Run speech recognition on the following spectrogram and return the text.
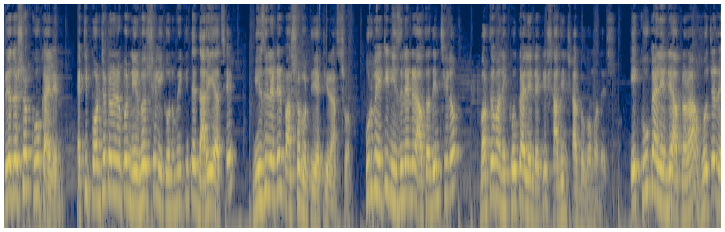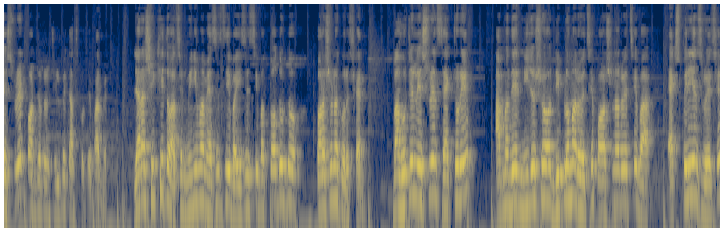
প্রিয় দর্শক কুক আইল্যান্ড একটি পর্যটনের উপর নির্ভরশীল ইকোনমিতে দাঁড়িয়ে আছে নিউজিল্যান্ডের পার্শ্ববর্তী একটি রাষ্ট্র। পূর্বে এটি নিউজিল্যান্ডের আওতাধীন ছিল, বর্তমানে কুক আইল্যান্ড একটি স্বাধীন সার্বভৌম দেশ। এই কুক আইল্যান্ডে আপনারা হোটেল, রেস্টুরেন্ট, পর্যটন শিল্পে কাজ করতে পারবেন। যারা শিক্ষিত আছেন, মিনিমাম এসএসসি বা এসএসসি বা তদূর্ধ্ব পড়াশোনা করেছেন, বা হোটেল, রেস্টুরেন্ট সেক্টরে আপনাদের নিজস্ব ডিপ্লোমা রয়েছে, পড়াশোনা রয়েছে বা এক্সপিরিয়েন্স রয়েছে,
